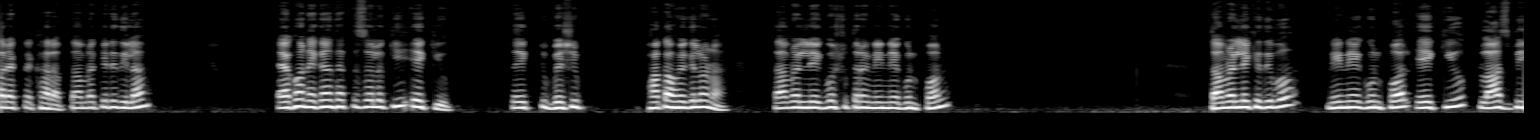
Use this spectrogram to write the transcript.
আর একটা খারাপ। তা আমরা কেটে দিলাম। এখন এখানে থাকতেছে হলো কি? এ কিউব তো একটু বেশি ফাঁকা হয়ে গেল না। তা আমরা লিখব, সুতরাং নির্ণয় গুণ ফল তো আমরা লিখে দিব, নির্ণয় গুণ ফল A cube plus B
